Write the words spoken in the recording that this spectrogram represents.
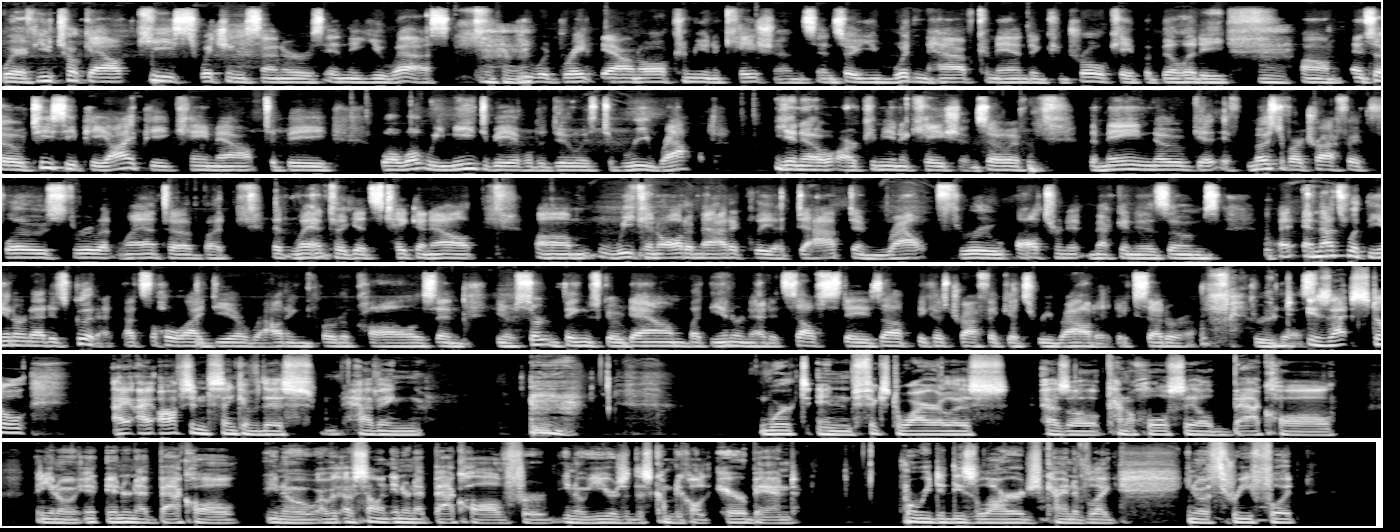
Where if you took out key switching centers in the US, mm-hmm. you would break down all communications. And so you wouldn't have command and control capability. Mm. Um, and so TCP IP came out to be well, what we need to be able to do is to reroute you know our communication. So if the main node get if most of our traffic flows through atlanta but atlanta gets taken out um, we can automatically adapt and route through alternate mechanisms. And that's what the internet is good at. That's the whole idea routing protocols and you know certain things go down but the internet itself stays up because traffic gets rerouted et cetera through this. is that still I, I often think of this having worked in fixed wireless as a kind of wholesale backhaul, you know, internet backhaul. You know, I was, I was selling internet backhaul for you know years at this company called Airband, where we did these large kind of like, you know, three foot,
